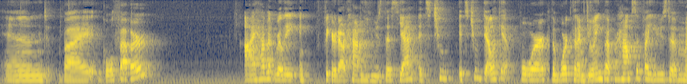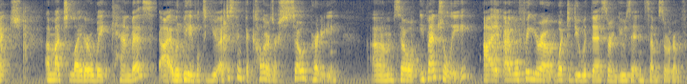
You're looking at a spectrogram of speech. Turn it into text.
and by Goldfaber. I haven't really figured out how to use this yet. It's too, it's too delicate for the work that I'm doing, but perhaps if I used a much, a much lighter weight canvas, I would be able to use, I just think the colors are so pretty. Um, so eventually I, I will figure out what to do with this or use it in some sort of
